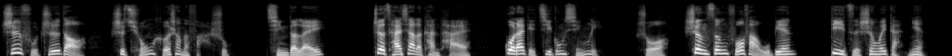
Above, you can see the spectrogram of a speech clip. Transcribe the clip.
知府知道是穷和尚的法术，请的雷，这才下了看台，过来给济公行礼，说：“圣僧佛法无边，弟子深为感念，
